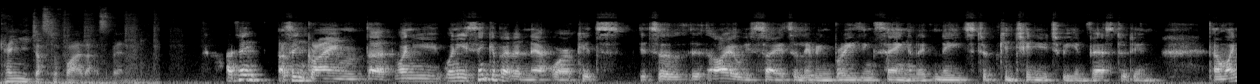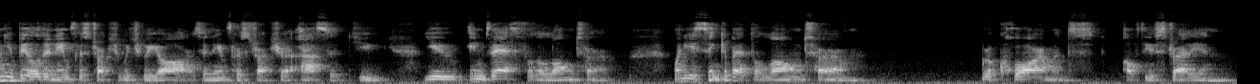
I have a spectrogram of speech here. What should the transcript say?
Can you justify that spend? I think I think Grahame that when you when you think about a network, it's it's a I always say it's a living, breathing thing, and it needs to continue to be invested in. And when you build an infrastructure, which we are as an infrastructure asset, you you invest for the long term. When you think about the long term requirements of the Australian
